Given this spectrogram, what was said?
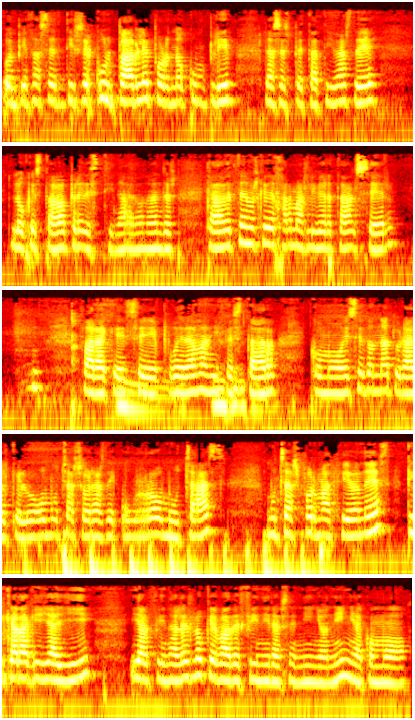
o empieza a sentirse culpable por no cumplir las expectativas de lo que estaba predestinado, ¿no? Entonces, cada vez tenemos que dejar más libertad al ser para que se pueda manifestar como ese don natural que luego muchas horas de curro, muchas, muchas formaciones, picar aquí y allí, y al final es lo que va a definir a ese niño o niña como,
